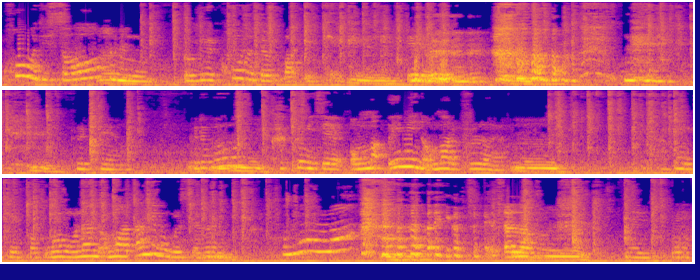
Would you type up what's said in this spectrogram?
코 어디 있어? 하면 여기 코를 대고 막 이렇게 이렇게 음. 예. 네 그렇게 해요. 그리고 음. 가끔 이제 엄마 의미 있는 엄마를 불러요. 음. 가끔 이렇게 막뭐 원하는데 엄마가 딴데 보고 있어요. 그럼 엄마 엄마 좀 해달라고. 음. 네, 네.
